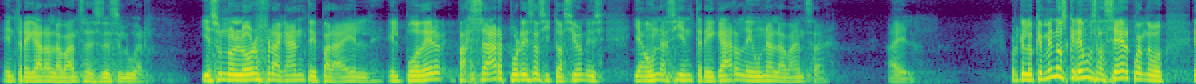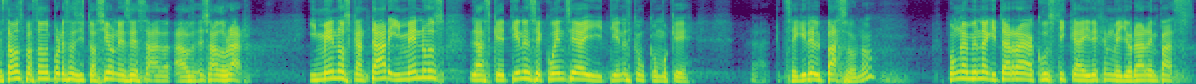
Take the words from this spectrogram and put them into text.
entregar alabanza desde ese lugar. Y es un olor fragante para Él, el poder pasar por esas situaciones y aún así entregarle una alabanza a Él. Porque lo que menos queremos hacer cuando estamos pasando por esas situaciones es, adorar. Y menos cantar, y menos las que tienen secuencia y tienes como, que seguir el paso, ¿no? Póngame una guitarra acústica y déjenme llorar en paz.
